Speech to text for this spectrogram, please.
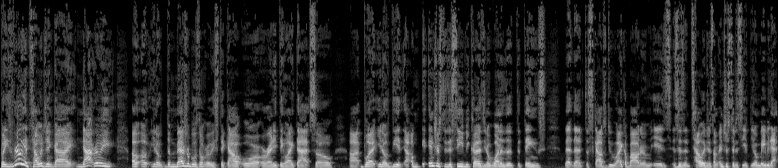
but he's a really intelligent guy. Not really, uh, uh, you know, the measurables don't really stick out or or anything like that. So, uh, but you know, the I'm interested to see because you know one of the the things that that the scouts do like about him is is his intelligence. I'm interested to see if you know maybe that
